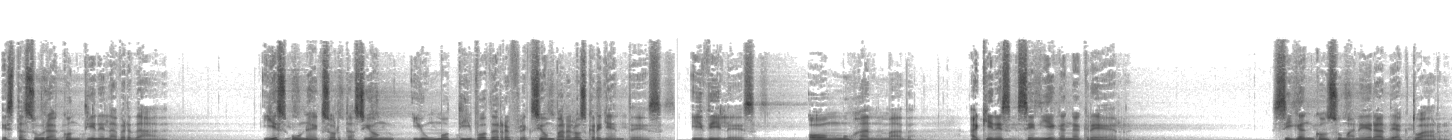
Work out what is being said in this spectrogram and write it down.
esta sura contiene la verdad y es una exhortación y un motivo de reflexión para los creyentes. Y diles oh Muhammad a quienes se niegan a creer. Sigan con su manera de actuar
